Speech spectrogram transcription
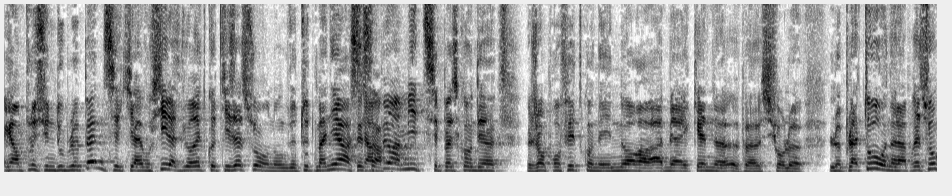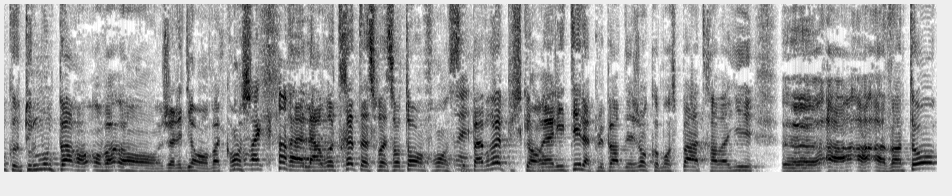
y a en plus une double double peine, c'est qu'il y a aussi la durée de cotisation. Donc de toute manière, c'est un peu un mythe. C'est parce qu'on est, j'en profite qu'on est une nord-américaine euh, euh, sur le, le, plateau. On a l'impression que tout le monde part en, en, j'allais dire en vacances, à la retraite à 60 ans en France. C'est pas vrai, puisqu'en réalité, la plupart des gens commencent pas à travailler euh, à, à, 20 ans.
